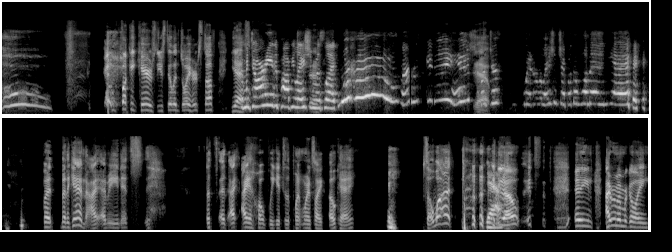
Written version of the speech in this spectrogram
Oh, who fucking cares? Do you still enjoy her stuff? Yes. The majority of the population Yeah. was like, "Woohoo! I'm skinny-ish. Yeah. We're just we're in a relationship with a woman. Yay!" but but again, I I mean, it's. That's, I, I hope we get to the point where it's like, okay, so what? yeah you know, it's. I mean, I remember going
